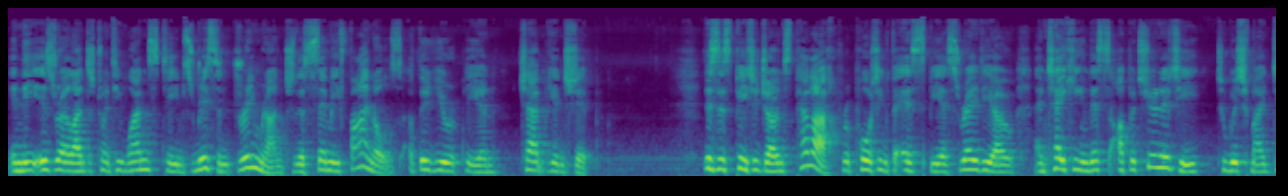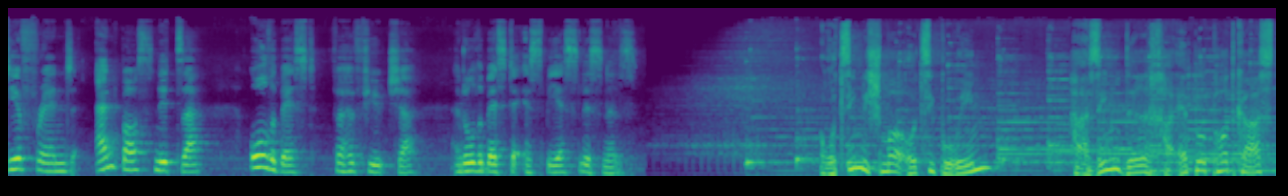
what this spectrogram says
in the Israel under-21s team's recent dream run to the semi-finals of the European Championship. This is Peta Jones Pellach reporting for SBS Radio and taking this opportunity to wish my dear friend and boss Nitza all the best for her future and all the best to SBS listeners. רוצים לשמוע עוד סיפורים? האזינו דרך האפל פודקאסט,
